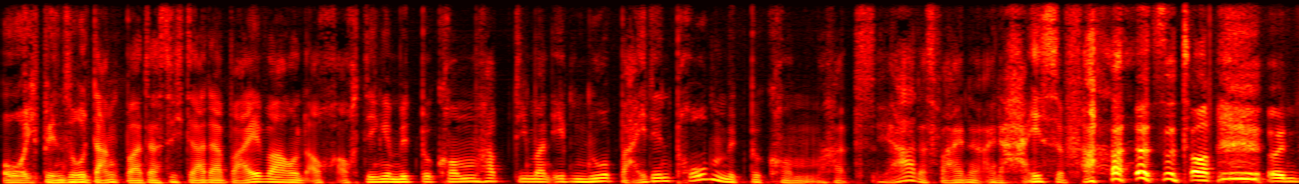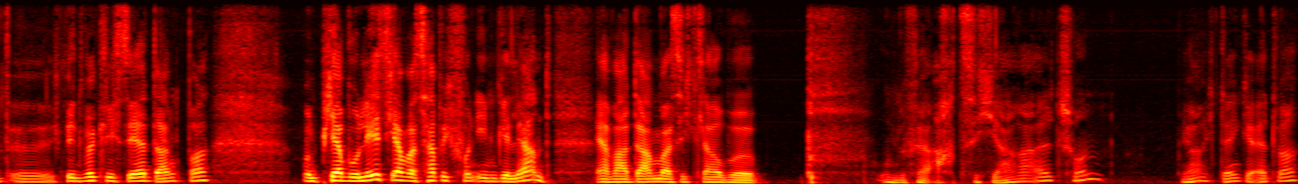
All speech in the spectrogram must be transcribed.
Oh, ich bin so dankbar, dass ich da dabei war und auch, auch Dinge mitbekommen habe, die man eben nur bei den Proben mitbekommen hat. Ja, das war eine, eine heiße Phase dort und äh, ich bin wirklich sehr dankbar. Und Pierre Boulez, ja, was habe ich von ihm gelernt? Er war damals, ich glaube, pff, ungefähr 80 Jahre alt schon. Ja, ich denke etwa.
